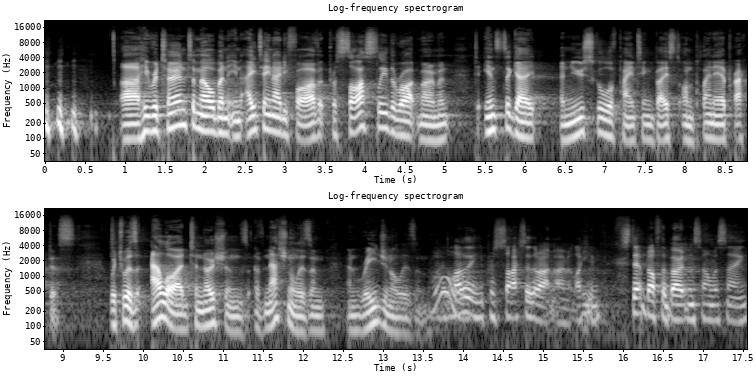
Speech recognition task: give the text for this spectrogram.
uh, he returned to Melbourne in 1885 at precisely the right moment to instigate a new school of painting based on plein air practice, which was allied to notions of nationalism and regionalism. I love that he precisely the right moment. Like he stepped off the boat and someone was saying,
